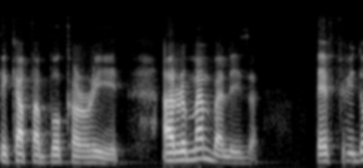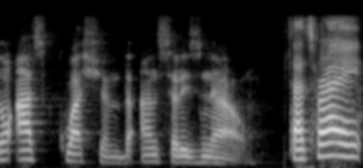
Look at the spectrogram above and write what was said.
pick up a book or read. I remember, Lisa, if you don't ask question, the answer is no. That's right.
